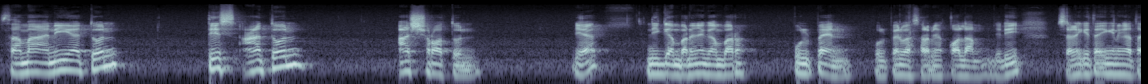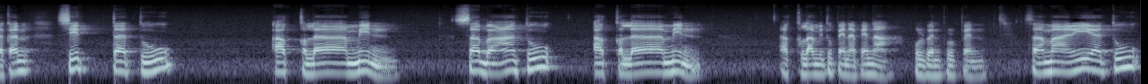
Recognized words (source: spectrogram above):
samaniyatun, tis'atun, ashratun. Ya. Ini gambarnya gambar pulpen. Pulpen bahasa Arabnya kolam. Jadi misalnya kita ingin mengatakan sittatu aqlamin. Sab'atu aqlamin. Aqlam itu pena-pena, pulpen-pulpen. Samaniyatu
